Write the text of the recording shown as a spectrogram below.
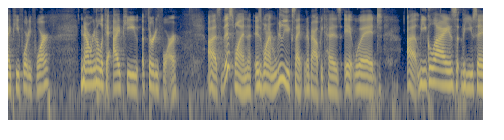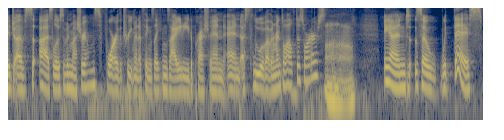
IP 44. Now we're going to look at IP 34. Uh, so, this one is one I'm really excited about because it would uh, legalize the usage of uh, psilocybin mushrooms for the treatment of things like anxiety, depression, and a slew of other mental health disorders. And so with this,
